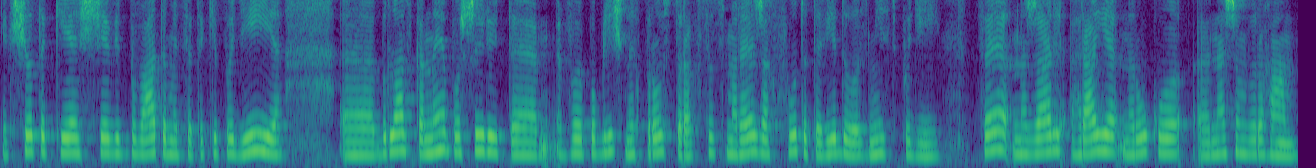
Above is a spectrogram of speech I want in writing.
якщо таке ще відбуватиметься, такі події. е, Будь ласка, не поширюйте в публічних просторах, в соцмережах фото та відео з місць подій. Це, на жаль, грає на руку е, нашим ворогам.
